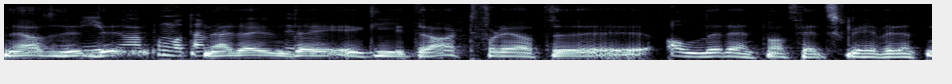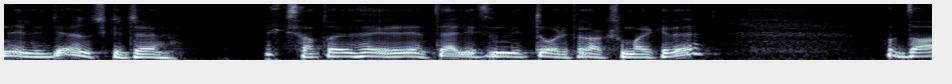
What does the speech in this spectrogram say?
Nei, altså det, det, nei det, er, det, er, egentlig litt rart. For at alle regnet med at Fed skulle heve renten, eller de ønsket det. Og en høyere rente er liksom litt dårlig for aksjemarkedet. Og Da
